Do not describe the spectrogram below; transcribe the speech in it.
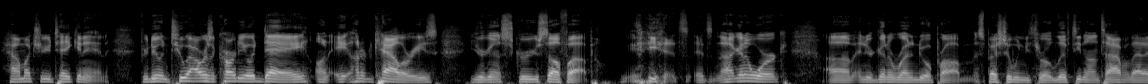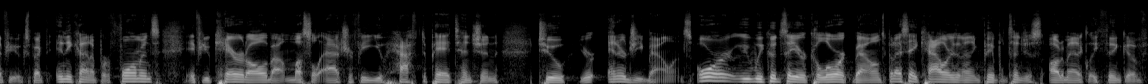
How much are you taking in? If you're doing 2 hours of cardio a day on 800 calories, you're going to screw yourself up. it's it's not going to work, um, and you're going to run into a problem, especially when you throw lifting on top of that. If you expect any kind of performance, if you care at all about muscle atrophy, you have to pay attention to your energy balance, or we could say your caloric balance. But I say calories, and I think people tend to just automatically think of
